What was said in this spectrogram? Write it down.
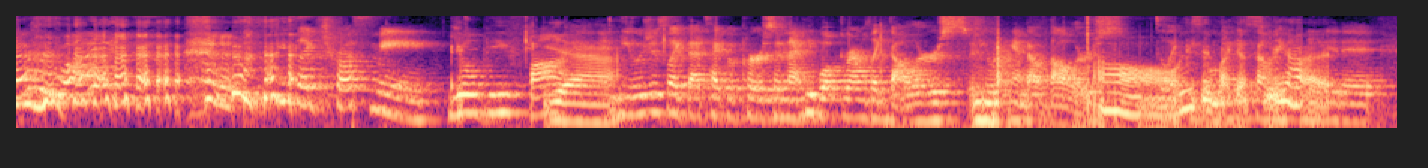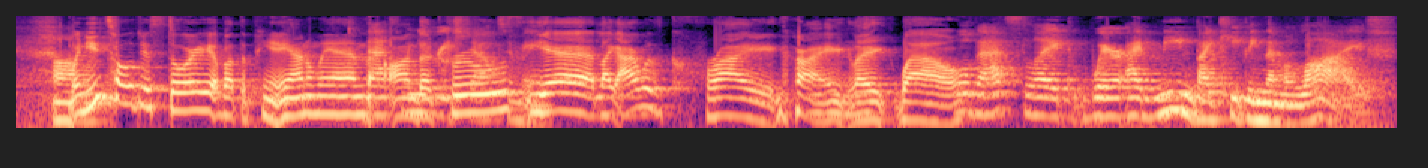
Everyone?" He's like, "Trust me, you'll be fine." Yeah. And he was just like that type of person that he walked around with like dollars, and he would hand out dollars Oh, to like he people like he a felt like sweetheart. he needed it. Um, When you told your story about the piano man on the you out to cruise, yeah, like I was crying, crying, like wow. Well, that's like where I mean by keeping them alive.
